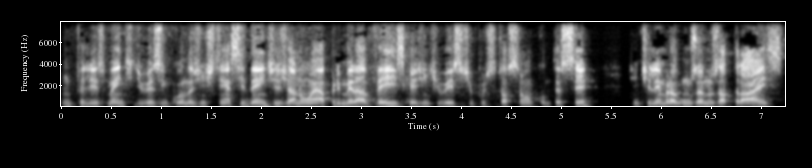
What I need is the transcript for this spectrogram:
infelizmente, de vez em quando a gente tem acidentes. Já não é a primeira vez que a gente vê esse tipo de situação acontecer. A gente lembra alguns anos atrás,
